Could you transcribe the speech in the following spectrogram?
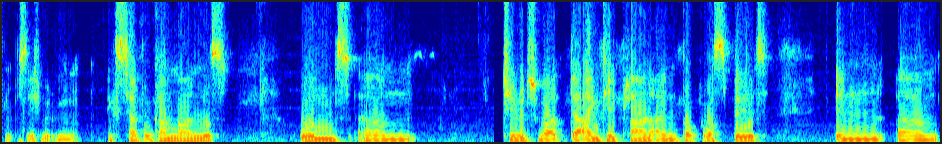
damit man es nicht mit einem externen Programm malen muss. Und ähm, theoretisch war der eigentliche Plan, ein Bob Ross Bild in ähm,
